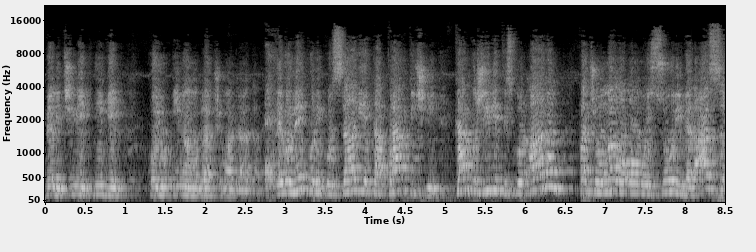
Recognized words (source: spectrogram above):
veličine knjige koju imamo, braću moja draga. Evo nekoliko savjeta praktični kako živjeti s Kur'anom, pa ćemo malo o ovoj suri Bel Asr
